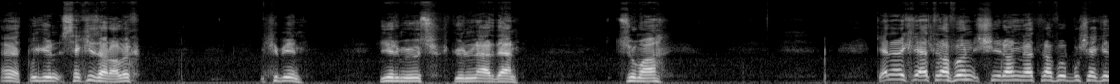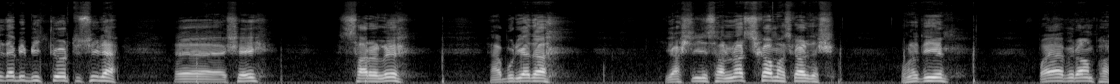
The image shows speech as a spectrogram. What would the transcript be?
Evet bugün 8 Aralık 2023 günlerden Cuma. Genellikle etrafın Şiran'ın etrafı bu şekilde bir bitki örtüsüyle eee, şey sarılı. Ha, buraya da yaşlı insanlar çıkamaz kardeş. Onu diyeyim. Bayağı bir rampa.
